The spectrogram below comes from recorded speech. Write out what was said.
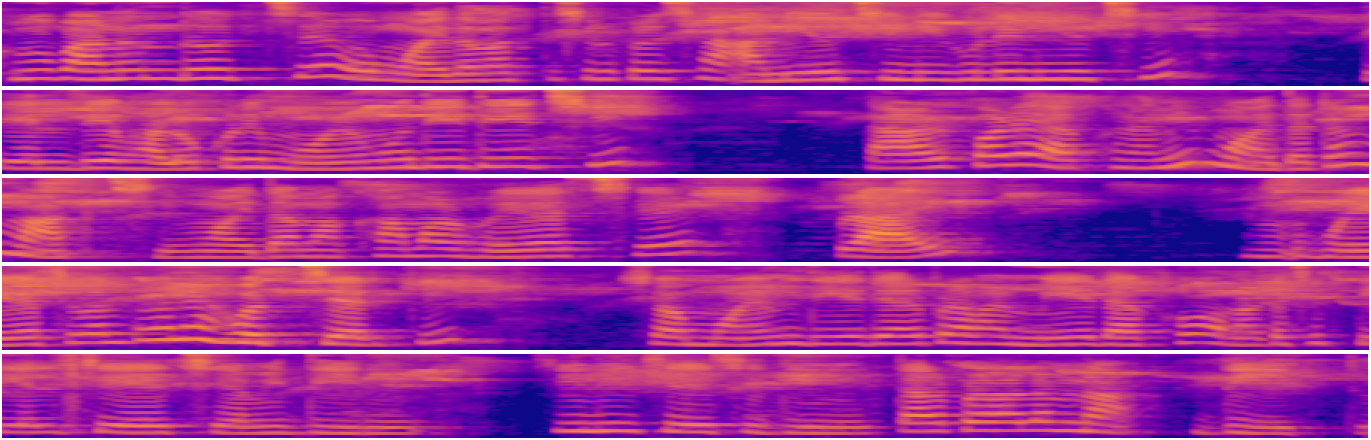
খুব আনন্দ হচ্ছে। ও ময়দা মাখতে শুরু করেছে। আমিও চিনি গুলে নিয়েছি। তেল দিয়ে ভালো করে ময়মও দিয়ে দিয়েছি। তারপরে এখন আমি ময়দাটা মাখছি। ময়দা মাখা আমার হয়ে গেছে প্রায় হয়ে গেছে বলতে মানে হচ্ছে আর কি। সব ময়ম দিয়ে দেওয়ার পর আমার মেয়ে দেখো আমার কাছে তেল চেয়েছে, আমি দিইনি। চিনি চেয়েছে, দিইনি। তারপর ভাবলাম, না, দিই একটু।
